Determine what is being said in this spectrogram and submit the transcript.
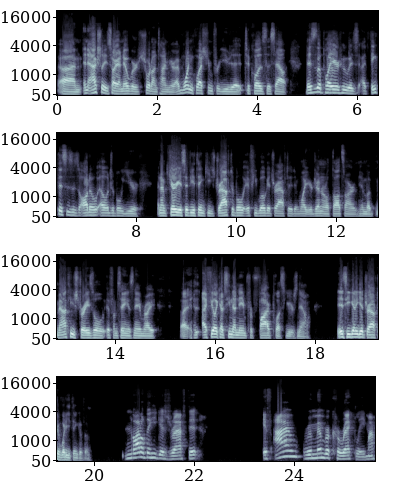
Um, and actually, sorry, I know we're short on time here. I have one question for you to, to close this out. This is a player who is, I think this is his auto eligible year. And I'm curious if you think he's draftable, if he will get drafted, and what your general thoughts are on him. But Matthew Strazel, if I'm saying his name right, uh, I feel like I've seen that name for five plus years now. Is he going to get drafted? What do you think of him? No, I don't think he gets drafted if I remember correctly, my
